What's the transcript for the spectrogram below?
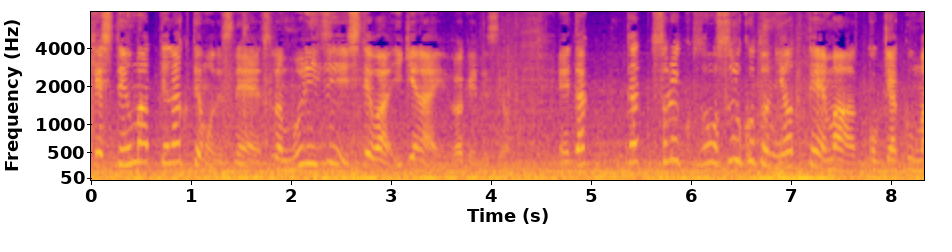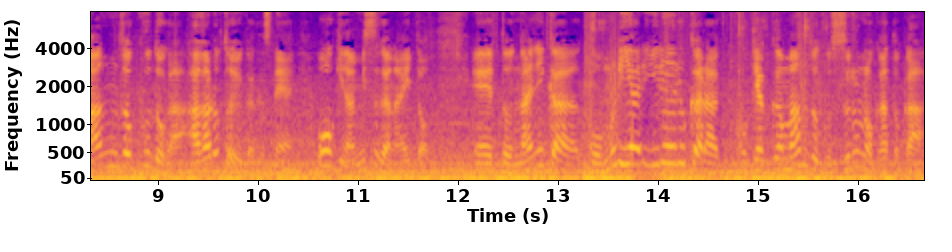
決して埋まってなくてもですねそれは無理強いしてはいけないわけですよ。えだだそれをすることによって、まあ、顧客満足度が上がるというかですね大きなミスがないと,、えーと、何かこう無理やり入れるから顧客が満足するのかとか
